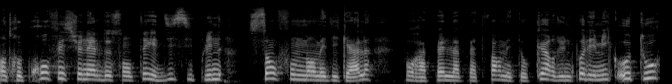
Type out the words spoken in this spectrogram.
entre professionnels de santé et disciplines sans fondement médical. Pour rappel, la plateforme est au cœur d'une polémique autour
